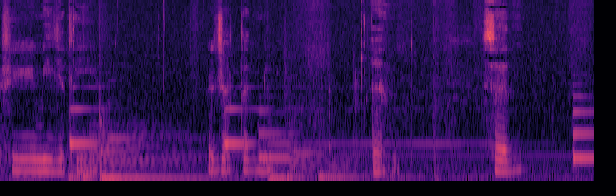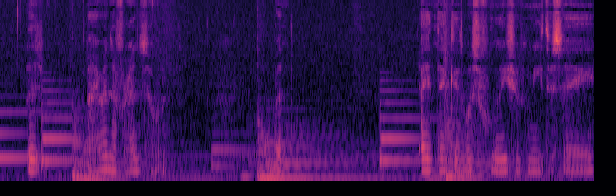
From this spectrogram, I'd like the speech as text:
she immediately rejected me and said that i'm in a friend zone. But i think it was foolish of me to say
